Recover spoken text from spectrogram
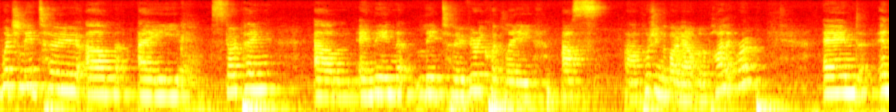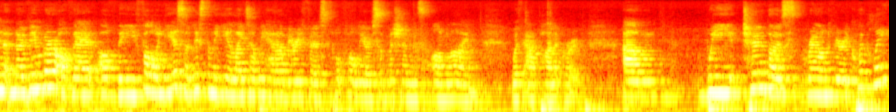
which led to um, a scoping um, and then led to very quickly us um, pushing the boat out with a pilot group. And in November of that of the following year, so less than a year later, we had our very first portfolio submissions online with our pilot group. Um, we turned those round very quickly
